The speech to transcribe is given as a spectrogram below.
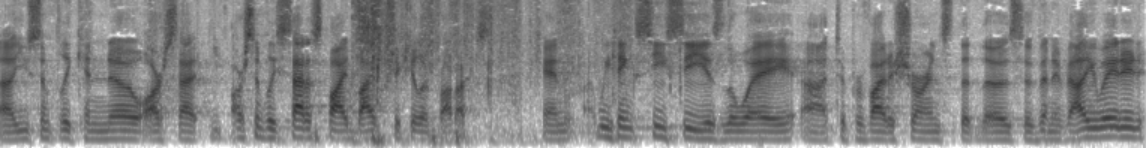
uh, you simply can know are, sat, are simply satisfied by particular products. And we think CC is the way uh, to provide assurance that those have been evaluated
